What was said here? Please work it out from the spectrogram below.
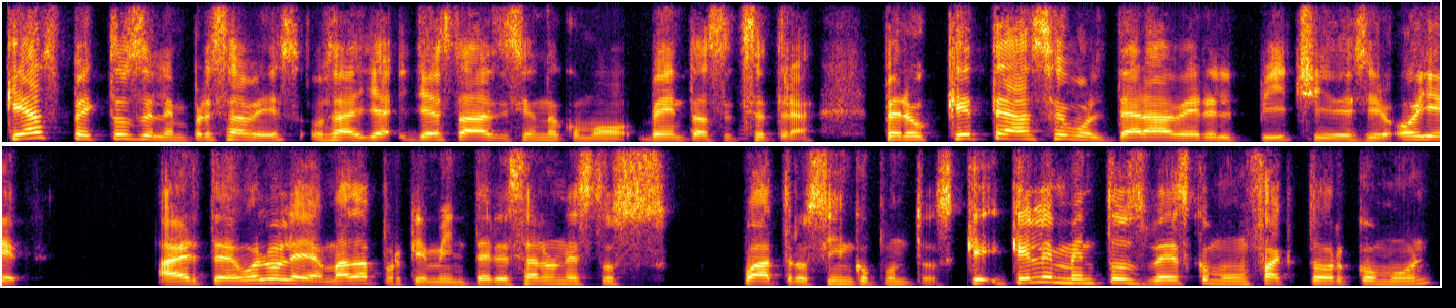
¿Qué aspectos de la empresa ves? O sea, ya, ya estabas diciendo como ventas, etcétera, pero ¿qué te hace voltear a ver el pitch y decir, oye, a ver, te devuelvo la llamada porque me interesaron estos cuatro o cinco puntos? ¿Qué, elementos ves como un factor común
